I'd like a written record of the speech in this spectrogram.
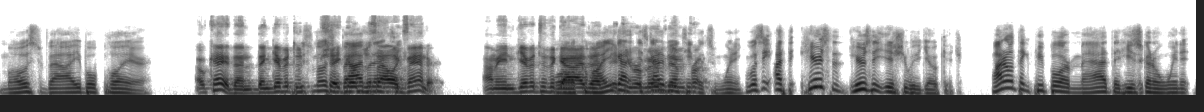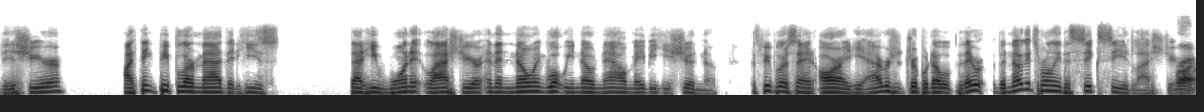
Most valuable player. Okay, then then give it to Shai Gilgeous-Alexander. I mean, give it to the well, guy that on, you got, you remove them from winning. Well, see, I th- here's the here's the issue with Jokic. I don't think people are mad that he's going to win it this year. I think people are mad that he's that he won it last year, and then knowing what we know now, maybe he shouldn't have. Because people are saying, all right, he averaged a triple double. They were the Nuggets were only the sixth seed last year. Right.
